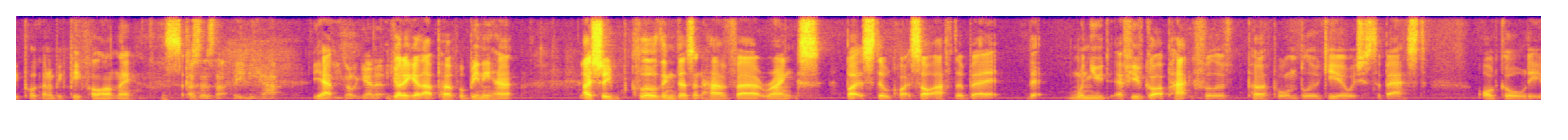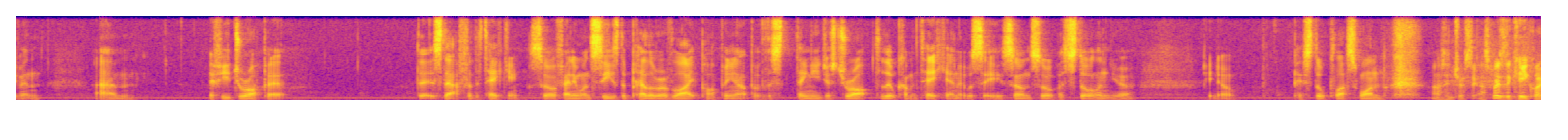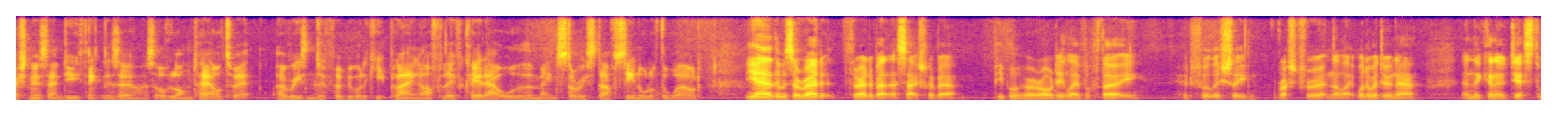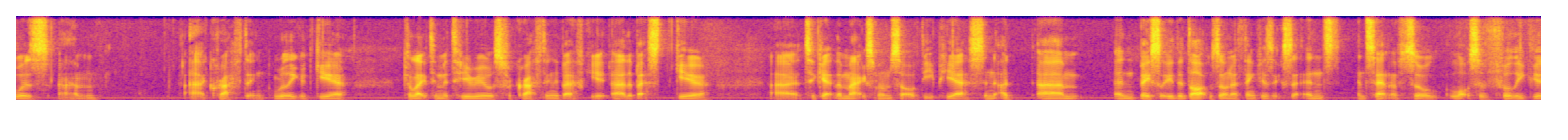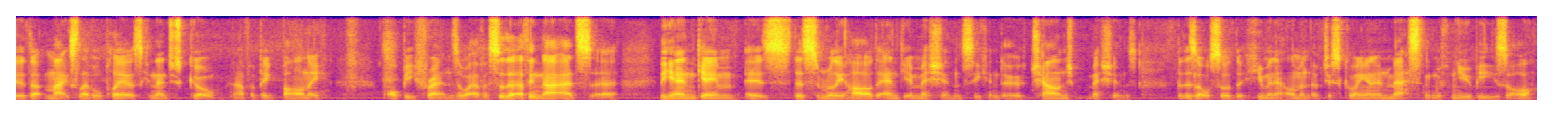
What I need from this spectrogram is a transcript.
people are going to be people, aren't they? So, Because there's that beanie hat. yeah, You got to get it. You got to get that purple beanie hat. Actually, clothing doesn't have uh, ranks, but it's still quite sought after. But it, when you if you've got a pack full of purple and blue gear, which is the best, or gold even, um, if you drop it, it's there for the taking. So if anyone sees the pillar of light popping up of this thing you just dropped, they'll come and take it, and it will say so and so has stolen your, you know, pistol plus one. That's interesting. I suppose the key question is then: Do you think there's a, a sort of long tail to it, a reason to, for people to keep playing after they've cleared out all of the main story stuff, seen all of the world? Yeah, there was a Reddit thread about this actually about people who are already level 30 who'd foolishly rushed through it and they're like, what do I do now? And the kind of gist was um, uh, crafting really good gear, collecting materials for crafting the best gear, uh, the best gear uh, to get the maximum sort of DPS. And um, and basically the dark zone I think is ex- in- incentive, so lots of fully geared up max level players can then just go and have a big Barney or be friends or whatever. So that I think that adds. Uh, the end game is there's some really hard end game missions you can do, challenge missions, but there's also the human element of just going in and messing with newbies or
